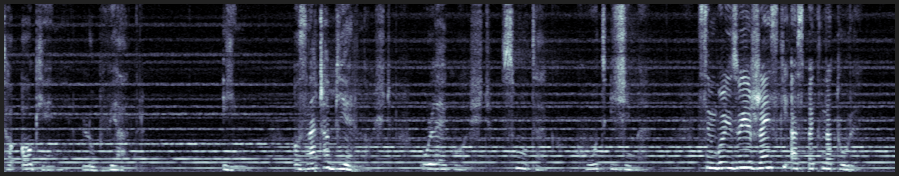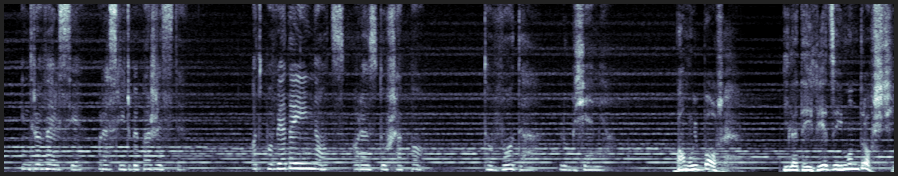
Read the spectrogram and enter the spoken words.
To ogień lub wiatr. In oznacza bierność, uległość, smutek, chłód i zimę. Symbolizuje żeński aspekt natury, introwersję oraz liczby parzyste. Odpowiada jej noc oraz dusza po. To woda lub ziemia. O mój Boże, ile tej wiedzy i mądrości.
